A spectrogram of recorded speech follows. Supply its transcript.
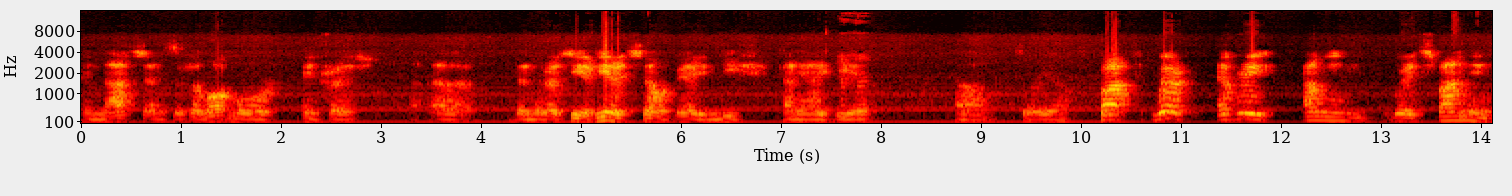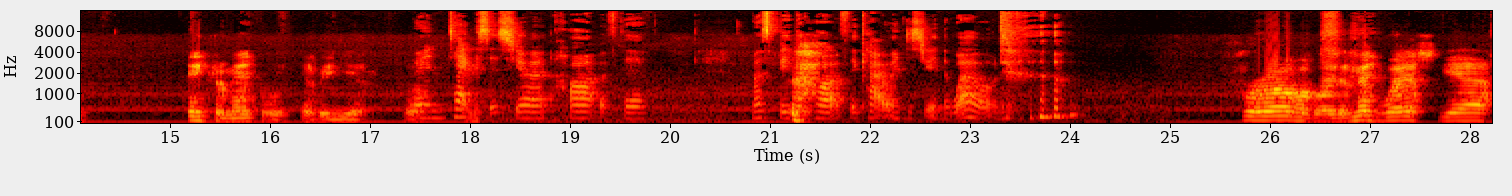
in that sense. There's a lot more interest uh, than there is here. Here it's still a very niche kind of idea. Um, so yeah, but we're every. I mean, we're expanding incrementally every year. So, in Texas, you're heart of the must be the heart of the cattle industry in the world. probably the Midwest, yeah.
